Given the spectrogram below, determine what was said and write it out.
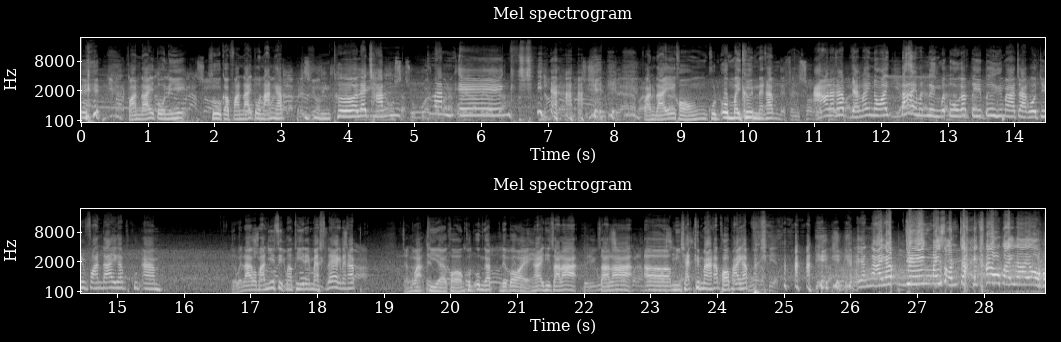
นี่ฟันได้ตัวนี้สู้กับฟันได้ตัวนั้นครับ เธอและฉันนั่นเอง ฟันได้ของคุณอุ้มไม่ขึ้นนะครับ เอาละครับ อย่างน้อยๆได้มันหนึ่งประตูครับตีตื้นขึ้นมาจากโอจิฟันได้ครับคุณอาร์ม เดี๋ยวเวลาประมาณ 20 นาทีในแมตช์แรกนะครับ จังหวะเคลียร์ของคุณอุ้มครับเดอะบอยให้ที่ซาร่าซาร่าเอ่อมีแชทขึ้นมาครับขออภัยครับ ยังไงครับยิงไม่สนใจเข้าไปเลยโอ้โห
